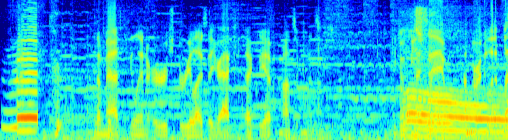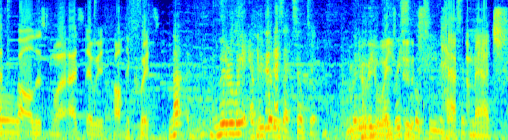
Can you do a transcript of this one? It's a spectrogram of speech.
the masculine urge to realize that your actions actually have consequences. You do Oh. say, alright, let, let's call this one. I say we call it quits. Not literally everybody's at tilted. Literally We every single team is half at the match.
